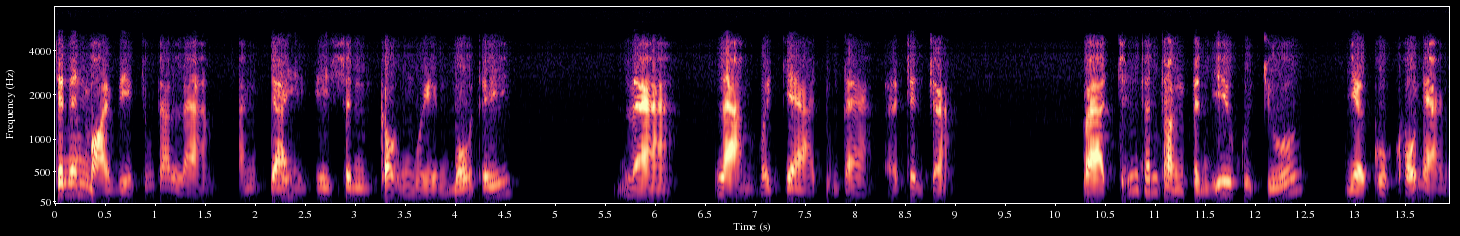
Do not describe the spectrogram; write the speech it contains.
Cho nên mọi việc chúng ta làm, ăn chay, hy sinh, cầu nguyện, bố thí là làm với cha chúng ta ở trên trời. Và chính Thánh Thần tình yêu của Chúa nhờ cuộc khổ nạn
